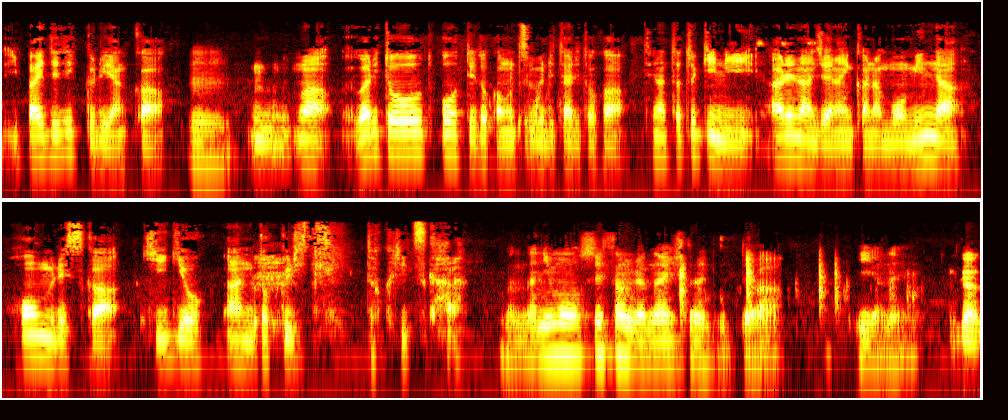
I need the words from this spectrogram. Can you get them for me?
いっぱい出てくるやんか。うん。うん。まあ、割と大手とかも潰れたりとか、ってなった時に、あれなんじゃないかな。もうみんな、ホームレスか、企業、あの、独立、独立か。まあ、何も資産がない人にとっては、いいよね。が、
